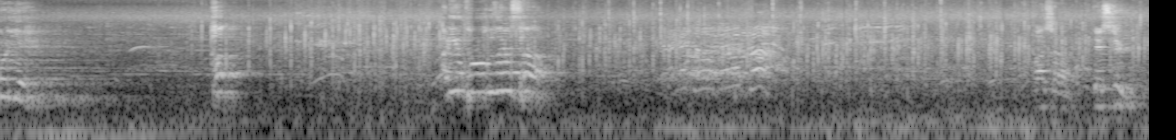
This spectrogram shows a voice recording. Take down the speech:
ぬくもりへはっありがとうございました。感謝撤収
